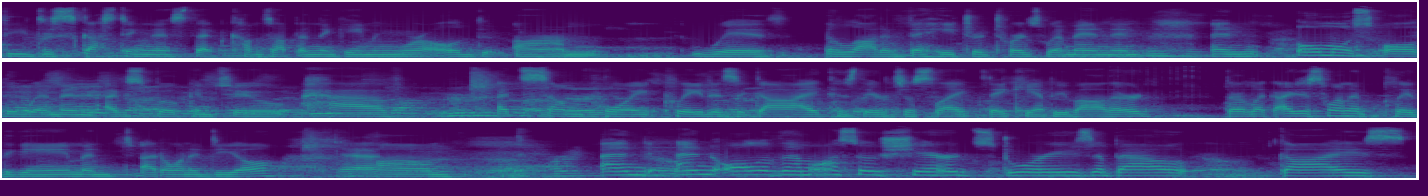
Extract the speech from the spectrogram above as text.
the disgustingness that comes up in the gaming world um, with a lot of the hatred towards women and mm-hmm. and almost all the women I've spoken to have at some point played as a guy because they're just like they can't be bothered they're like, I just want to play the game and I don't want to deal. Yeah. Um, and and all of them also shared stories about guys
